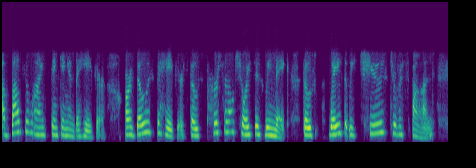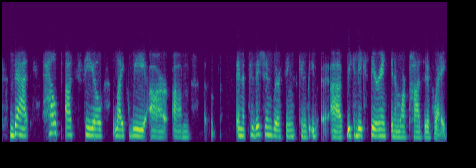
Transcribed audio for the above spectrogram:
above the line thinking and behavior are those behaviors, those personal choices we make, those ways that we choose to respond that help us feel like we are um, in a position where things can be, uh, we can be experienced in a more positive way,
